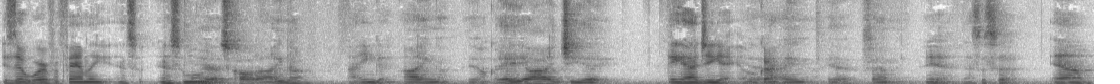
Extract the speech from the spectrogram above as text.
Is there a word for family in, in Samoan? Yeah, it's called Ainga. Ainga. Ainga. Yeah. A I G A. A I G A. Okay. Yeah, Ainga. yeah, family. Yeah, that's what's up. Um,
